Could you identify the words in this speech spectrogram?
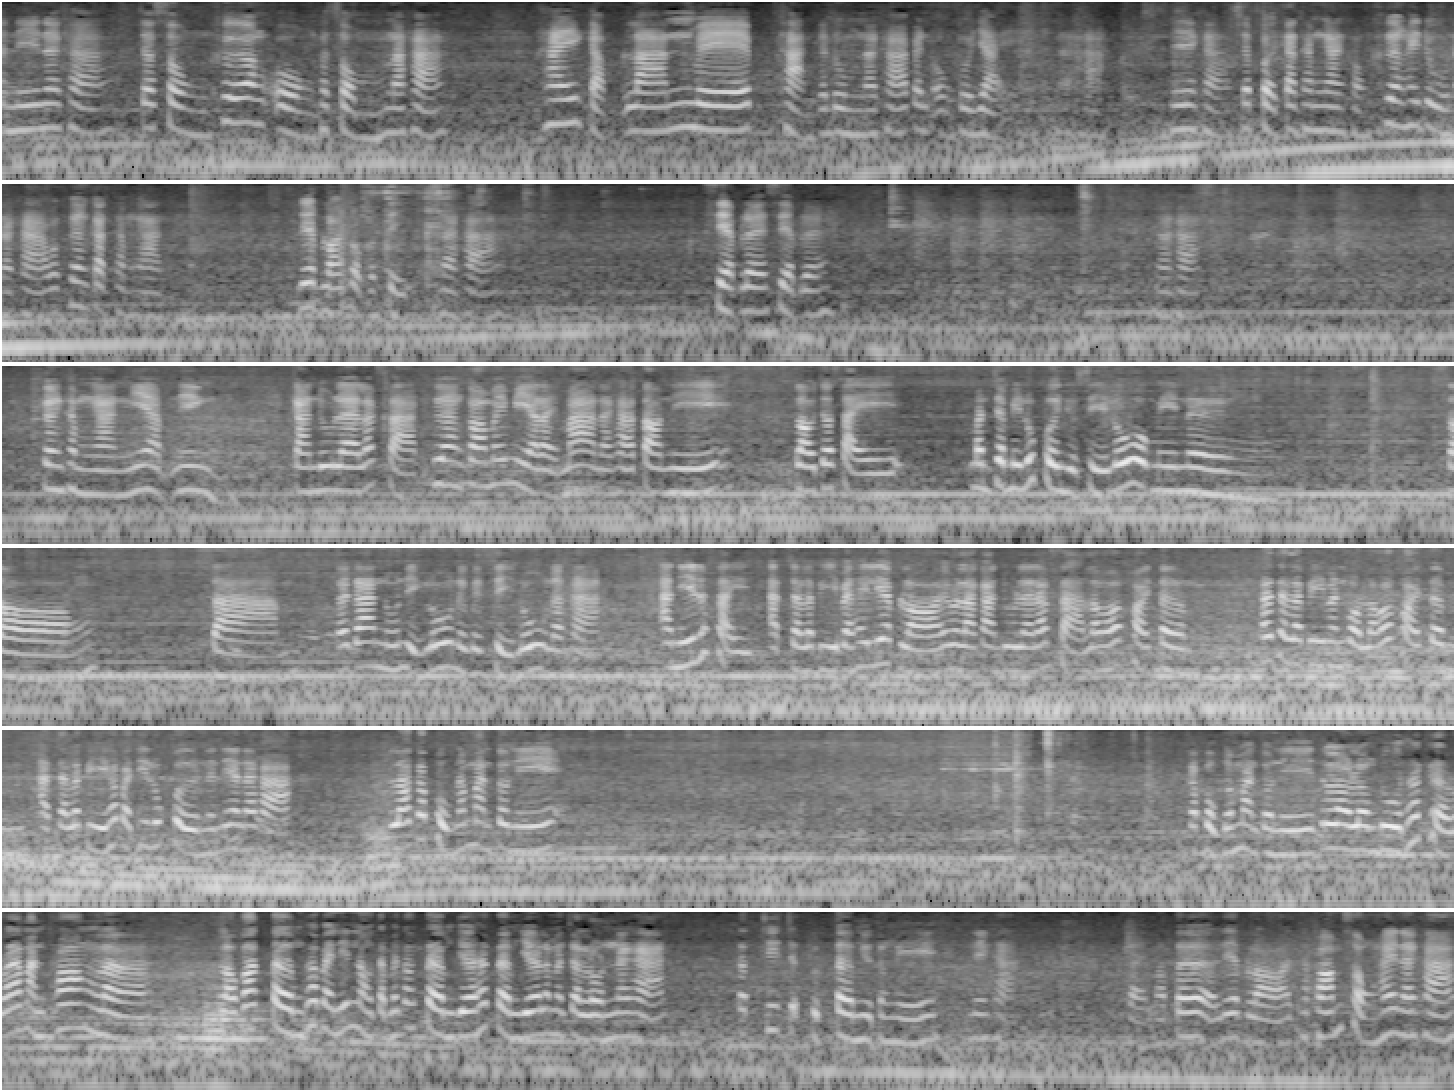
อันนี้นะคะจะส่งเครื่องโอ่งผสมนะคะ ให้กับร้านเวฟฐานกระดุมนะคะ เป็นโอ่งตัวใหญ่นะคะ นี่ค่ะ จะเปิดการทำงานของเครื่องให้ดูนะคะ ว่าเครื่องการทำงานเรียบร้อยปกตินะคะ เสียบเลยเสียบเลยนะคะ เครื่องทำงานเงียบนิ่ง การดูแลรักษาเครื่องก็ไม่มีอะไรมากนะคะ ตอนนี้เราจะใส่ มันจะมีลูกปืนอยู่สี่ลูกมีหนึ่งสองสามและด้านนู้นอีกลูกหนึ่งเป็นสี่ลูกนะคะ อันนี้จะใส่อัดจารบีไปให้เรียบร้อย เวลาการดูแลรักษาเราก็คอยเติม ถ้าจารบีมันหมดเราก็คอยเติมอัดจารบีเข้าไปที่ลูกปืนนั่นเนี่ยนะคะ แล้วก็ปลูกน้ำมันตัวนี้กระปุกน้ำมันตัวนี้เราลองดูถ้าเกิดว่ามันพร่องเรา เราก็เติมเข้าไปนิดหน่อยแต่ไม่ต้องเติมเยอะถ้าเติมเยอะแล้วมันจะล้นนะคะที่จุดเติมอยู่ตรงนี้นี่ค่ะใส่มอเตอร์เรียบร้อยพร้อมส่งให้นะคะ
